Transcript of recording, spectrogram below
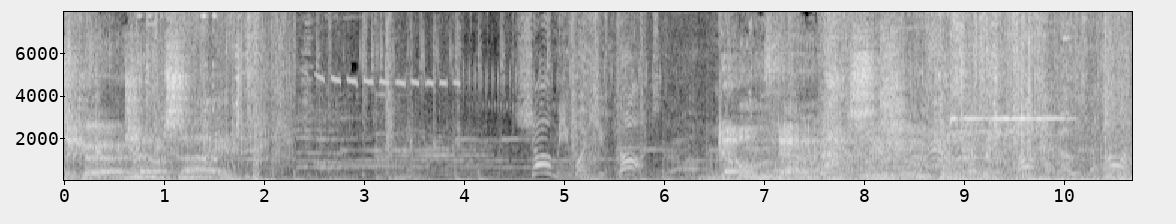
Massacre. Genocide. Show me what you've got. Double damage. Serial killer. Goes the clock.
